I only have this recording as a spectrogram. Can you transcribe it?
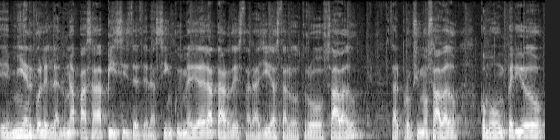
eh, miércoles la luna pasa a Pisces desde las 5 y media de la tarde, estará allí hasta el otro sábado, hasta el próximo sábado, como un periodo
